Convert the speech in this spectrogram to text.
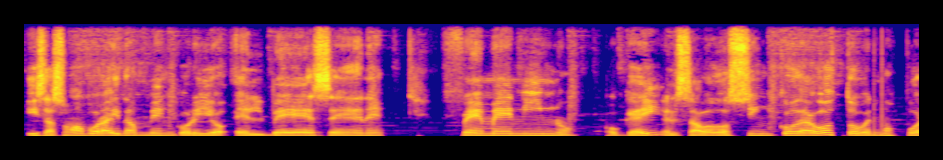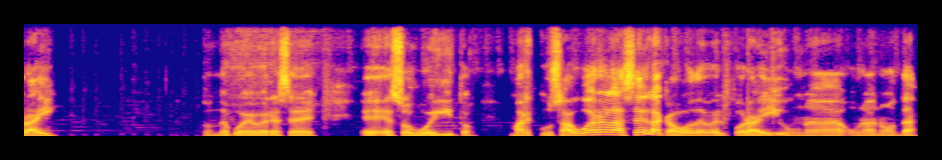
Y se asoma por ahí también, Corillo, el BSN femenino. Ok, el sábado 5 de agosto venimos por ahí. Donde puede ver ese, eh, esos jueguitos. Marcus Aguara la cel, acabo de ver por ahí una, una nota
